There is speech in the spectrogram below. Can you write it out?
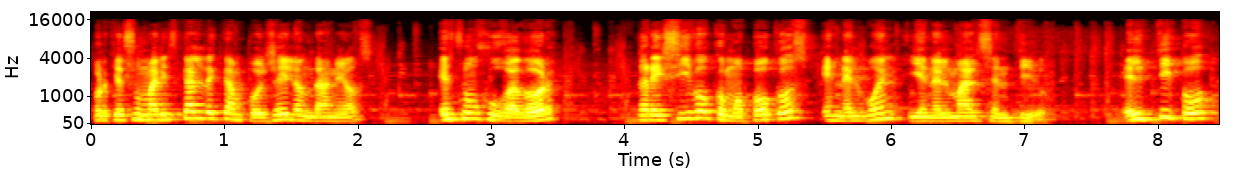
Porque su mariscal de campo, Jalen Daniels, es un jugador agresivo como pocos en el buen y en el mal sentido. El tipo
